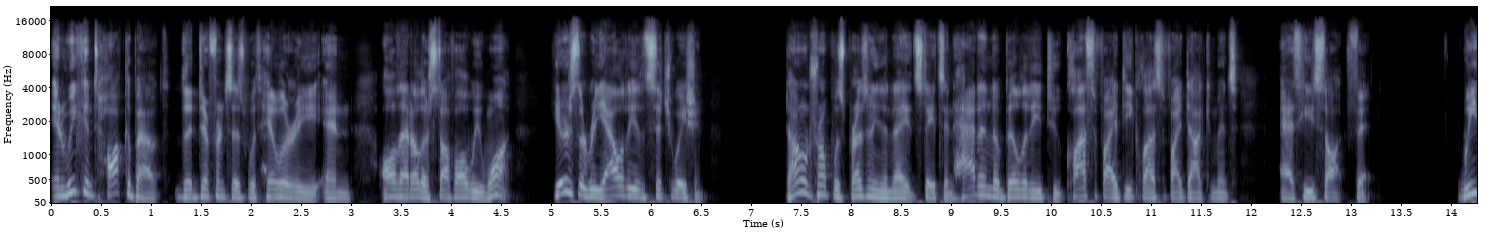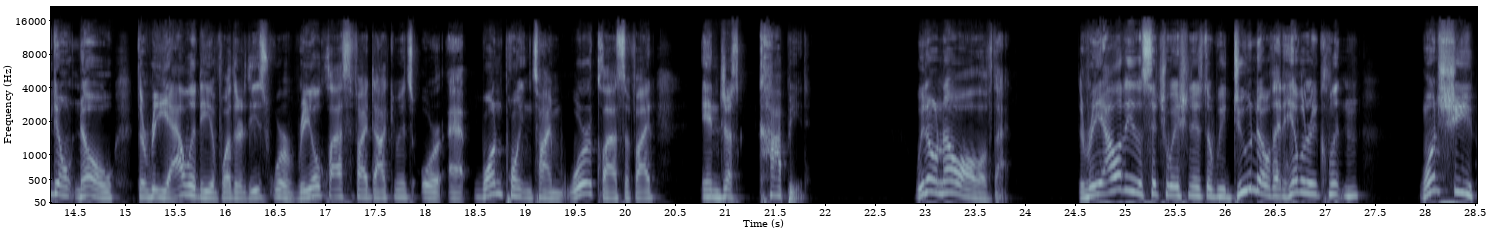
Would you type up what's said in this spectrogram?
and we can talk about the differences with Hillary and all that other stuff all we want. Here's the reality of the situation. Donald Trump was president of the United States and had an ability to classify, declassify documents as he saw fit. We don't know the reality of whether these were real classified documents or at one point in time were classified and just copied. We don't know all of that. The reality of the situation is that we do know that Hillary Clinton, once she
